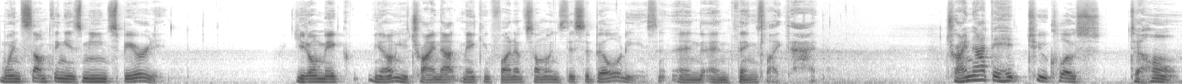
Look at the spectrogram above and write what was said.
when something is mean spirited. You don't make, you know, you try not making fun of someone's disabilities and, and things like that. Try not to hit too close to home.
